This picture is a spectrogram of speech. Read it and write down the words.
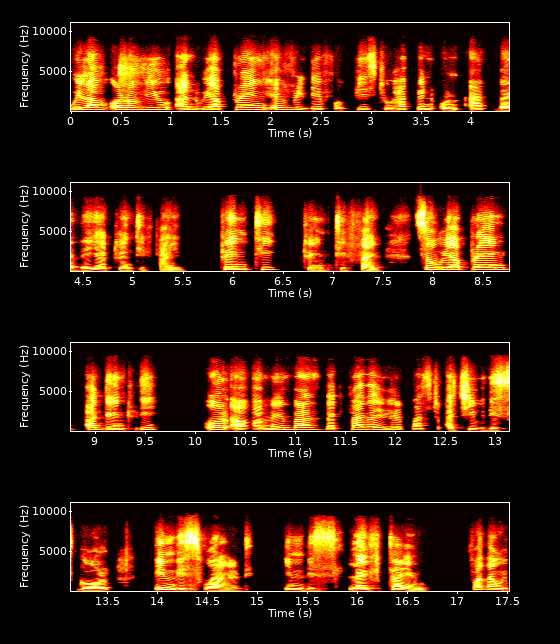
We love all of you and we are praying every day for peace to happen on earth by the year 25, 2025. So we are praying ardently, all our members, that Father, you help us to achieve this goal in this world, in this lifetime. Father, we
